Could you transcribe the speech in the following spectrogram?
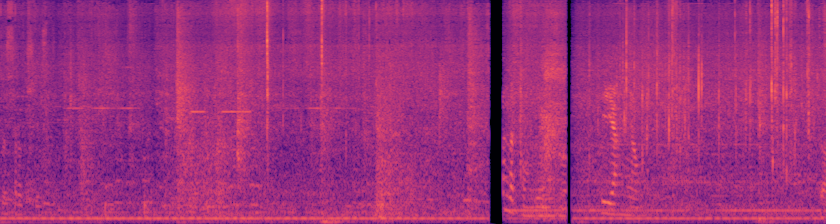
146. На комбіну. І ягням. Так.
